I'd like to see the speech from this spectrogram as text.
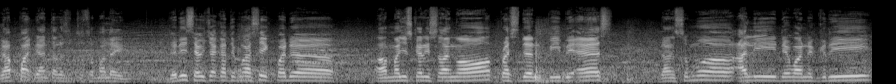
rapat di antara satu sama lain. Jadi saya ucapkan terima kasih kepada uh, Majlis Kari Selangor, Presiden PBS dan semua ahli Dewan Negeri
